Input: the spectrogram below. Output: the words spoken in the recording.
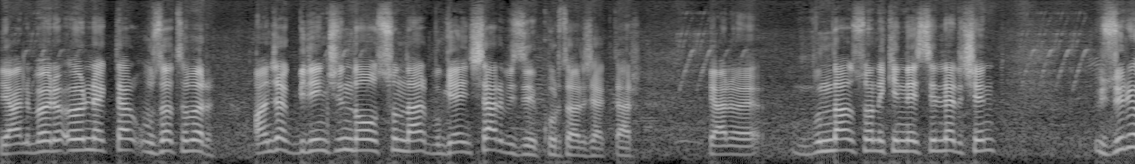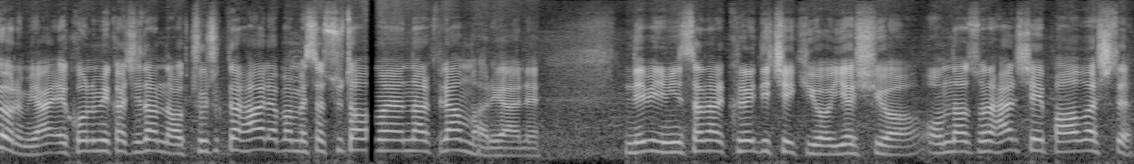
Yani böyle örnekler uzatılır. Ancak bilincinde olsunlar bu gençler bizi kurtaracaklar. Yani bundan sonraki nesiller için üzülüyorum ya ekonomik açıdan da bak çocuklar hala ben mesela süt alamayanlar falan var yani. Ne bileyim insanlar kredi çekiyor, yaşıyor. Ondan sonra her şey pahalılaştı.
